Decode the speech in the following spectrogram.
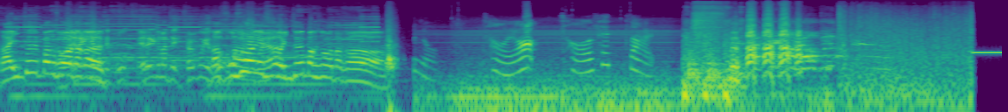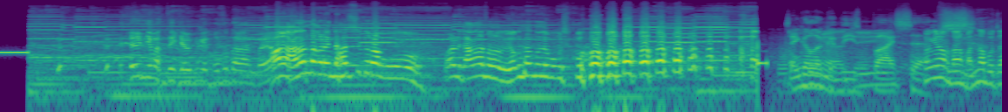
나 인터넷 방송하다가 에릭님한테 결국에 나 고소당한 고소당했어 거야? 인터넷 방송하다가 저요? 저 셋살. 에릭님한테 결국에 고소당한 거야? 아니 안 한다 그랬는데 하시더라고 빨리 나가서 영상도 내보고 싶어 Take a look at these biceps. 형이랑 나랑 만나보자.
